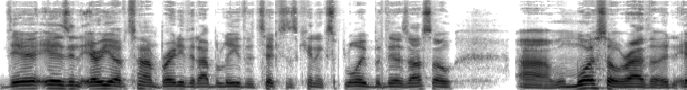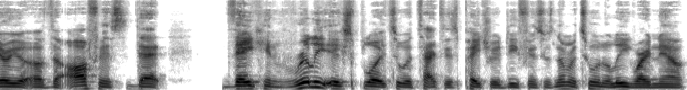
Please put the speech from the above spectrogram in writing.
There is an area of Tom Brady that I believe the Texans can exploit, but there's also, um, more so rather, an area of the offense that they can really exploit to attack this Patriot defense, who's number two in the league right now.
